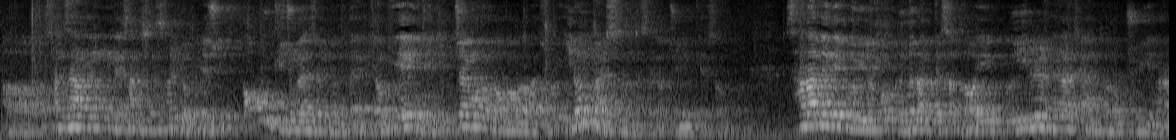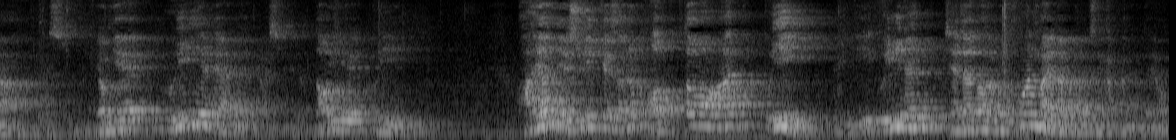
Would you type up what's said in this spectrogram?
어, 산상에서 하신 설교, 예수님 너무 귀중한 설교인데 여기에 이제 6장으로 넘어가가지고 이런 말씀을 하세요. 사람에게 보이려고 그들 앞에서 너희 의를 행하지 않도록 주의하라 그랬습니다. 여기에 의에 대한 이야기가 있습니다. 너희의 의. 과연 예수님께서는 어떠한 의, 이 의는 제자도하고 통한 말이라고 생각하는데요.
